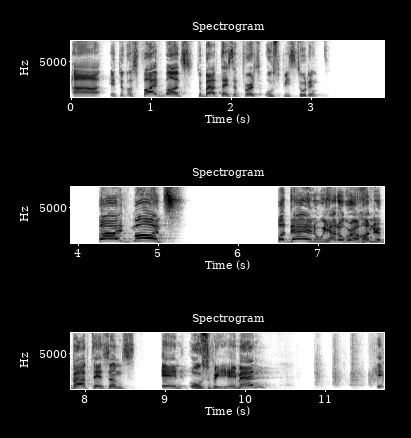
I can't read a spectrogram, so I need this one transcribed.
uh, it took us five months to baptize the first USP student. Five months! But then we had over 100 baptisms in USP. Amen? It,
